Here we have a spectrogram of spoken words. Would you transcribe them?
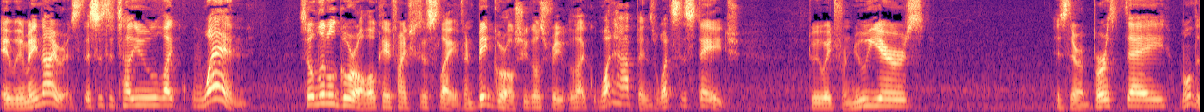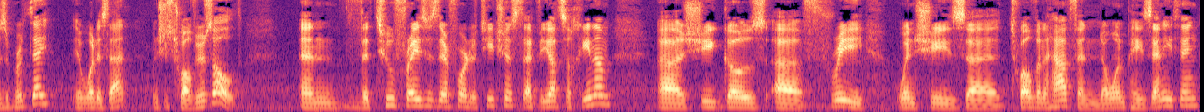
elume nairis. This is to tell you, like, when? So little girl, okay, fine, she's a slave, and big girl, she goes free. Like, what happens? What's the stage? Do we wait for New Year's? Is there a birthday? Well, there's a birthday. What is that? When she's 12 years old. And the two phrases, therefore, to teach us that v'yatzachinam, uh, she goes uh, free when she's uh, 12 and a half and no one pays anything.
